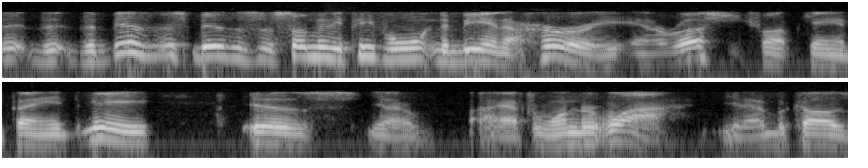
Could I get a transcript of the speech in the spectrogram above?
the, the business business of so many people wanting to be in a hurry and a rush to Trump campaign to me is you know I have to wonder why. You know, because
